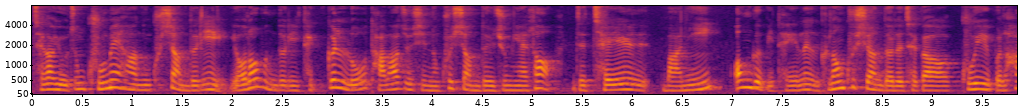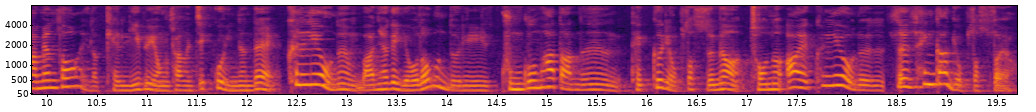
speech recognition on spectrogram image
제가 요즘 구매하는 쿠션들이 여러분들이 댓글로 달아주시는 쿠션들 중에서 이제 제일 많이 언급이 되는 그런 쿠션들을 제가 구입을 하면서 이렇게 리뷰 영상을 찍고 있는데 클리오는 만약에 여러분들이 궁금하다는 댓글이 없었으면 저는 아예 클리오를 쓸 생각이 없었어요.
